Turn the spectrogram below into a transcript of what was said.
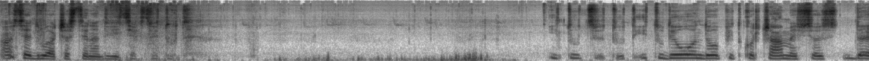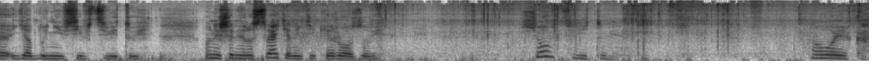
А ось друга частина, дивіться, як цвітуть. І тут цвітуть, і туди он, де під корчами, все, де яблуні всі вцвітують. Вони ще не розцветяні, тільки розові. Все вцвітує. Ой, яка.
